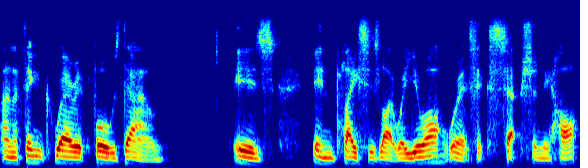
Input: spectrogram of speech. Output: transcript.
And I think where it falls down is in places like where you are, where it's exceptionally hot,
